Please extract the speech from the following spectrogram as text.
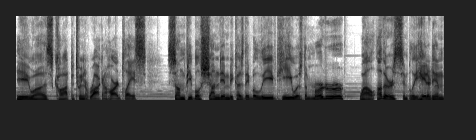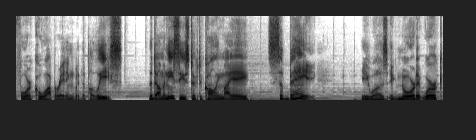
He was caught between a rock and a hard place. Some people shunned him because they believed he was the murderer, while others simply hated him for cooperating with the police. The Dominicis took to calling Maillet Sébeille. He was ignored at work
